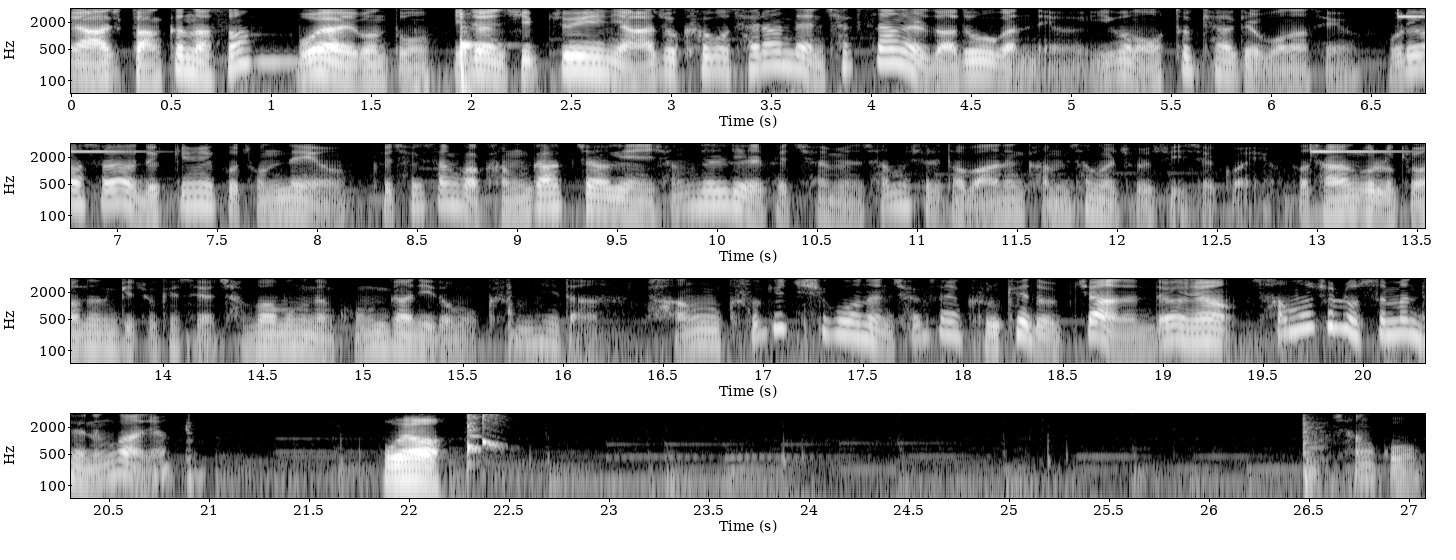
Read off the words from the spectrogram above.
야 아직도 안 끝났어? 뭐야 이건 또. 이전 집주인이 아주 크고 세련된 책상을 놔두고 갔네요. 이건 어떻게 하길 원하세요? 우리가 써요 느낌있고 좋네요. 그 책상과 감각적인 샹들리를 배치하면 사무실에 더 많은 감성을 줄 수 있을 거예요. 더 작은 걸로 교환하는 게 좋겠어요. 잡아먹는 공간이 너무 큽니다. 방 크기 치고는 책상이 그렇게 넓지 않은데 그냥 사무실로 쓰면 되는 거 아니야? 뭐야 창고.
